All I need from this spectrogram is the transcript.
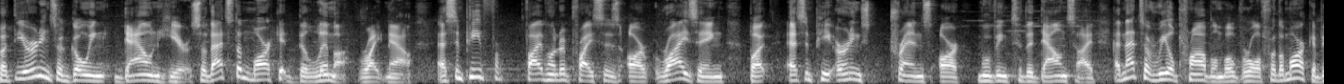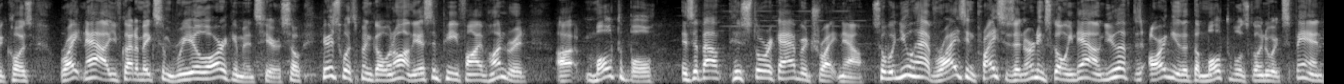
but the earnings are going down here. So that's the market dilemma right now. S&P 500 prices are rising, but S&P earnings trends are moving to the downside. And that's a real problem overall for the market because right now you've got to make some real arguments here. So here's what's been going on. The S&P 500 uh, multiple is about historic average right now. So when you have rising prices and earnings going down, you have to argue that the multiple is going to expand,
